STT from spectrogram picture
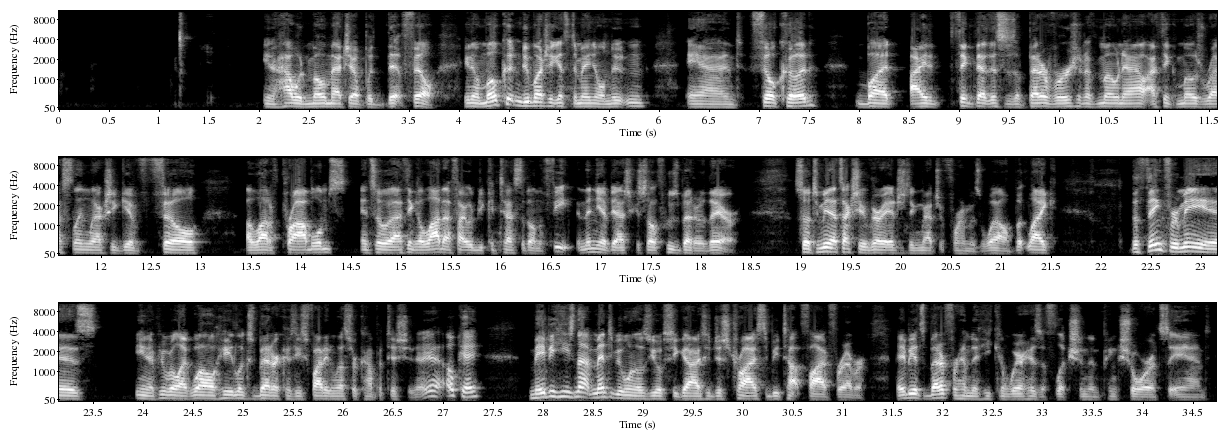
you know, how would Mo match up with Phil? You know, Mo couldn't do much against Emanuel Newton, and Phil could but I think that this is a better version of Mo now. I think Mo's wrestling will actually give Phil a lot of problems. And so I think a lot of that fight would be contested on the feet. And then you have to ask yourself who's better there. So to me, that's actually a very interesting matchup for him as well. But like the thing for me is, you know, people are like, well, he looks better because he's fighting lesser competition. Yeah, okay. maybe he's not meant to be one of those UFC guys who just tries to be top five forever. Maybe it's better for him that he can wear his affliction and pink shorts and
